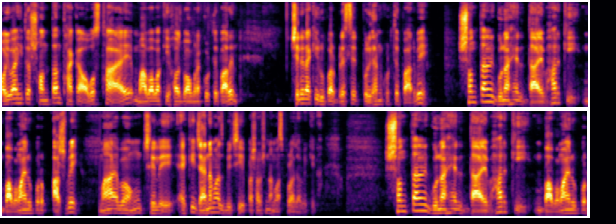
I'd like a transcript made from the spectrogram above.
অবিবাহিত সন্তান থাকা অবস্থায় মা বাবা কি হজ বামরা করতে পারেন? ছেলেরা কি রূপার ব্রেসলেট পরিধান করতে পারবে? সন্তানের গুনাহের দায়ভার কি বাবা মায়ের উপর আসবে? মা এবং ছেলে একই জায়নামাজ বিছিয়ে পাশাপাশি নামাজ পড়া যাবে কিনা? সন্তানের গুনাহের দায়ভার কি বাবা মায়ের উপর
